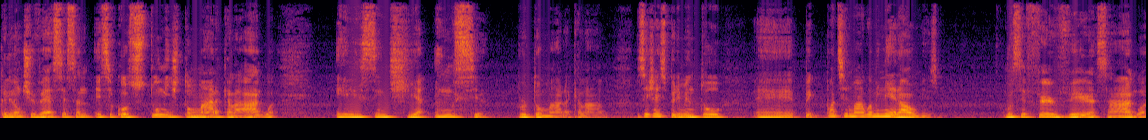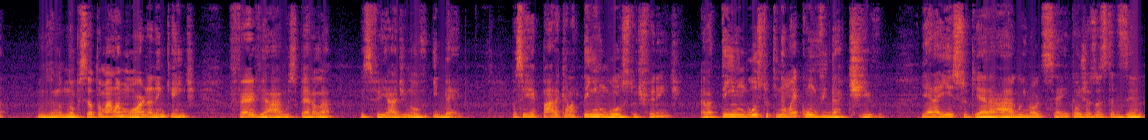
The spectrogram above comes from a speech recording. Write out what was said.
que ele não tivesse essa, esse costume de tomar aquela água, ele sentia ânsia por tomar aquela água. Você já experimentou? É, pode ser uma água mineral mesmo. Você ferver essa água, não precisa tomar ela morna nem quente. Ferve a água, espera ela esfriar de novo e bebe você repara que ela tem um gosto diferente. Ela tem um gosto que não é convidativo. E era isso que era a água em Laodiceia. Então Jesus está dizendo:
